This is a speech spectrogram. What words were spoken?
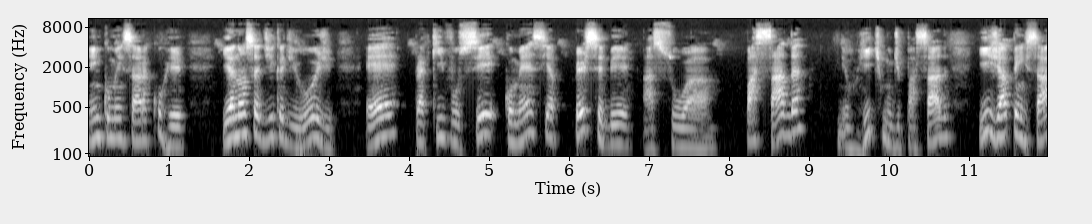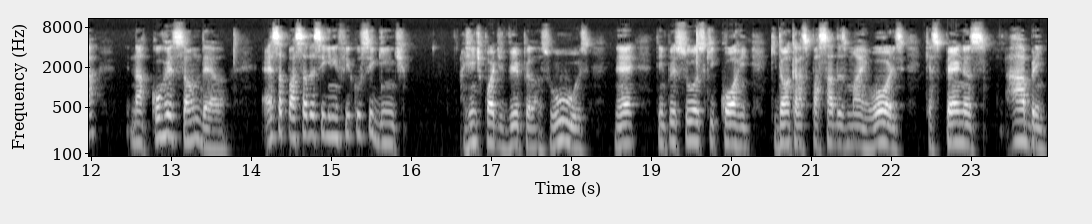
em começar a correr. E a nossa dica de hoje é para que você comece a perceber a sua passada, o ritmo de passada e já pensar na correção dela. Essa passada significa o seguinte: a gente pode ver pelas ruas, né? Tem pessoas que correm, que dão aquelas passadas maiores, que as pernas abrem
